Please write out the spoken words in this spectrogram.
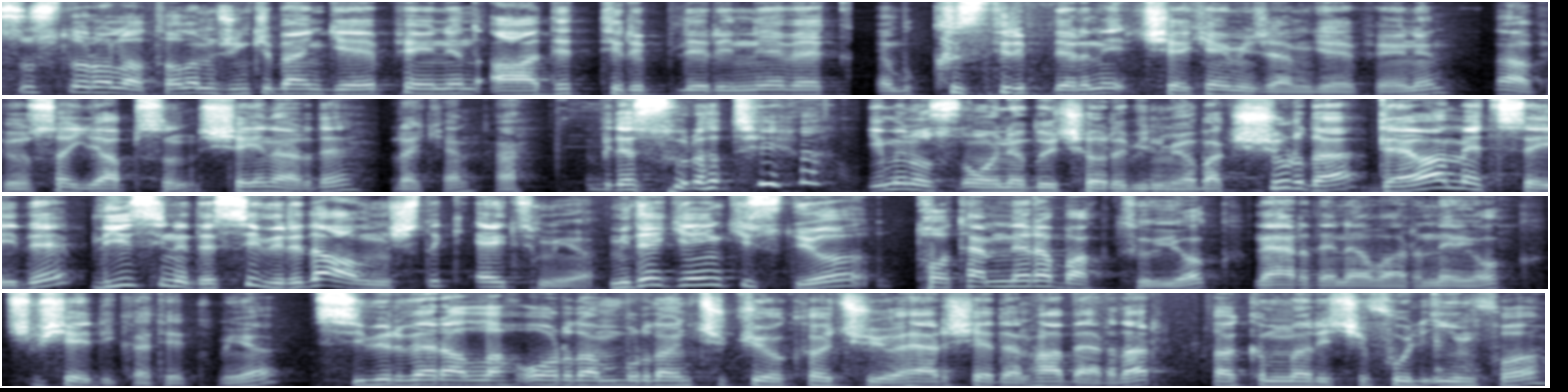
Susturol atalım çünkü ben GP'nin adet triplerini ve ya bu kız triplerini çekemeyeceğim GP'nin. Ne yapıyorsa yapsın. Şey nerede? Raken. Heh. Bir de sur atıyor. Yemin olsun oynadığı çarı bilmiyor. Bak şurada devam etseydi Lee de Sivir'i de almıştık. Etmiyor. Mide gank istiyor. Totemlere baktığı yok. Nerede ne var ne yok. Hiçbir şeye dikkat etmiyor. Sivir ver Allah oradan buradan çıkıyor kaçıyor. Her şeyden haberdar. Takımlar içi full info.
